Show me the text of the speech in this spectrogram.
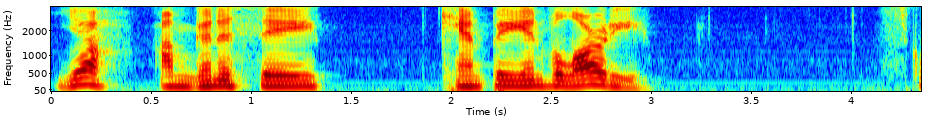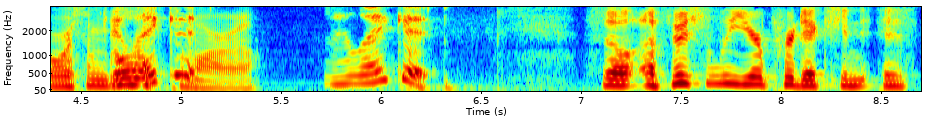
Yeah, I'm gonna say Kempe and Vilardi score some goals like it. tomorrow. I like it. So officially, your prediction is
